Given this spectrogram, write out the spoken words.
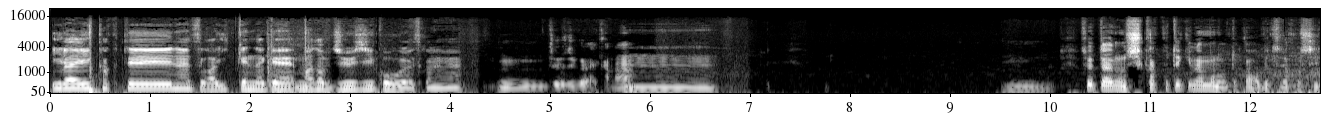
依頼確定のやつが1件だけ、まあ多分10時以降ぐらいですかね。うん、10時ぐらいかうな。ん。うん。そういったあの、視覚的なものとかは別に欲しい。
